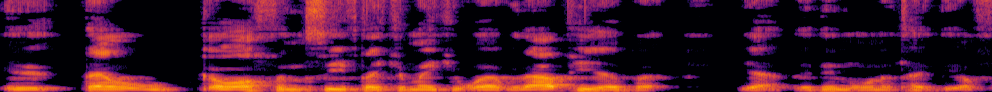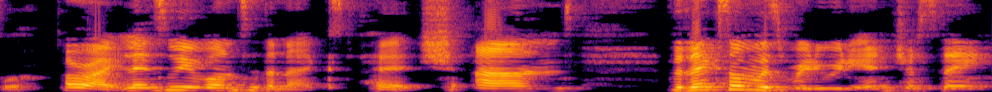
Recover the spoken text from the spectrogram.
it, they'll go off and see if they can make it work without Peter. But yeah, they didn't want to take the offer. All right, let's move on to the next pitch. And the next one was really, really interesting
